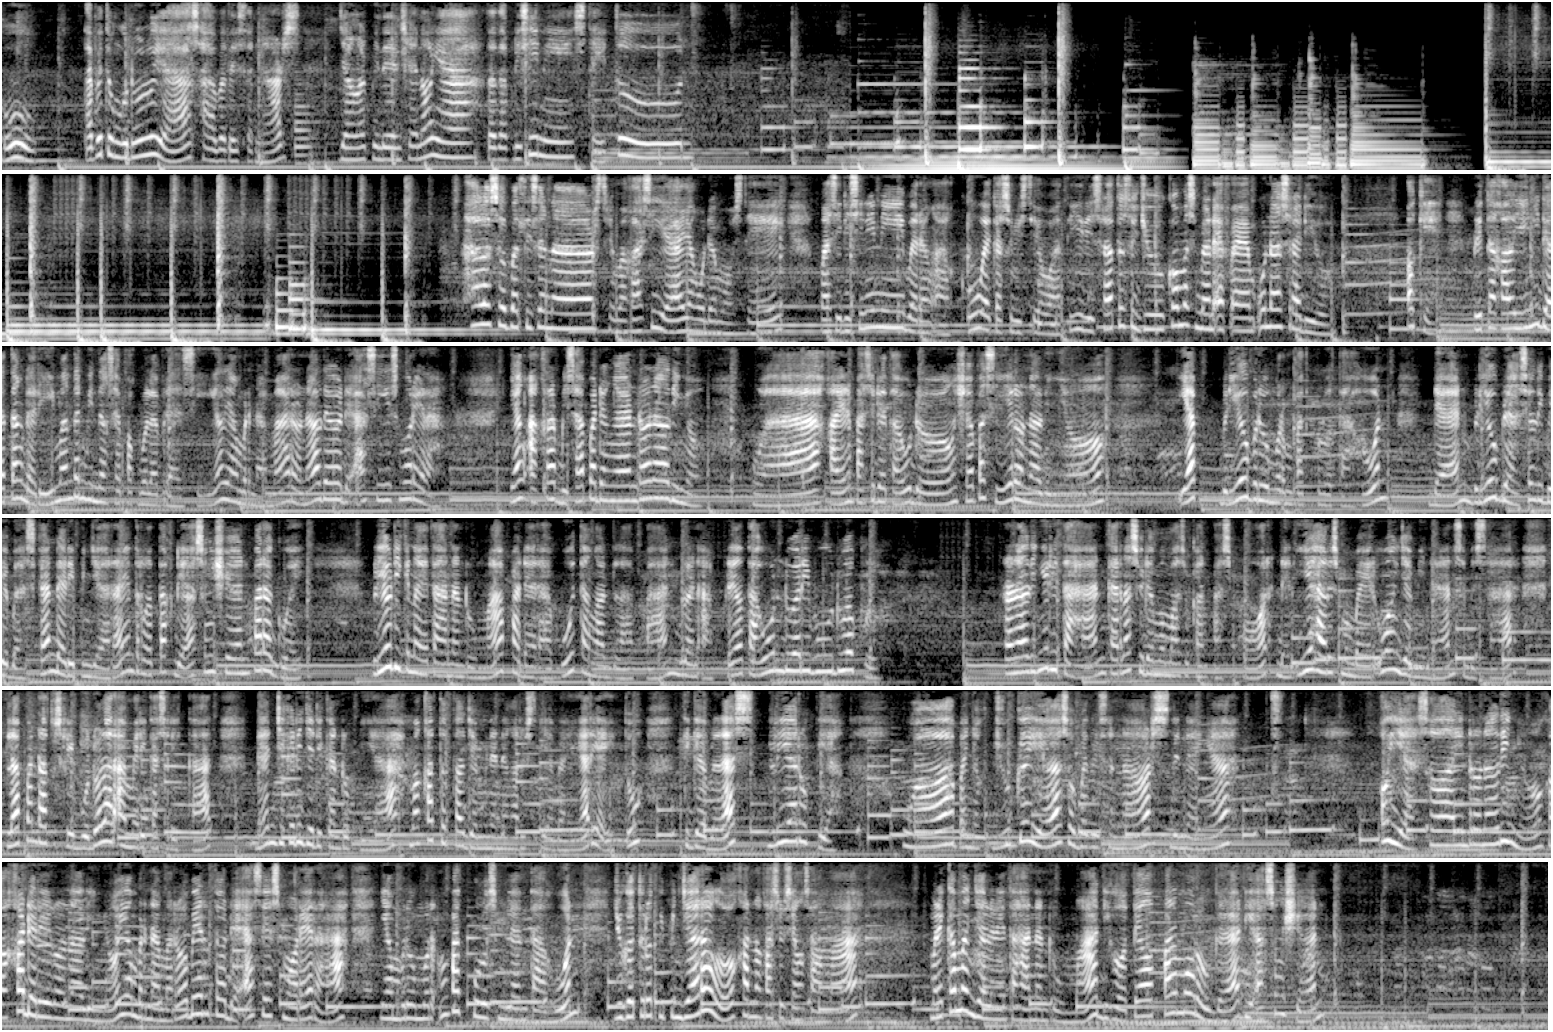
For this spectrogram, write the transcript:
Uh, tapi tunggu dulu ya, sahabat listeners. Jangan pindahin channelnya, tetap di sini. Stay tune. Sobat listeners, terima kasih ya yang udah mau stay. Masih di sini nih bareng aku Eka Sulistiawati di 107,9 FM Unas Radio. Oke, berita kali ini datang dari mantan bintang sepak bola Brasil yang bernama Ronaldo de Assis Moreira yang akrab disapa dengan Ronaldinho. Wah, kalian pasti udah tahu dong siapa sih Ronaldinho? Yap, beliau berumur 40 tahun dan beliau berhasil dibebaskan dari penjara yang terletak di Asuncion, Paraguay. Beliau dikenai tahanan rumah pada Rabu tanggal 8 bulan April tahun 2020. Ronaldinho ditahan karena sudah memasukkan paspor dan ia harus membayar uang jaminan sebesar 800 ribu dolar Amerika Serikat dan jika dijadikan rupiah maka total jaminan yang harus dia bayar yaitu 13 miliar rupiah. Wah banyak juga ya sobat listeners dendanya. Oh iya, selain Ronaldinho, kakak dari Ronaldinho yang bernama Roberto de Assis Moreira yang berumur 49 tahun juga turut dipenjara loh karena kasus yang sama. Mereka menjalani tahanan rumah di Hotel Palmoroga di Asuncion.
